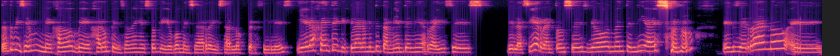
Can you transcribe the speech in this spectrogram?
tanto me hicieron, me dejaron, me dejaron pensando en esto que yo comencé a revisar los perfiles y era gente que claramente también tenía raíces de la sierra, entonces yo no entendía eso, ¿no? El serrano eh,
